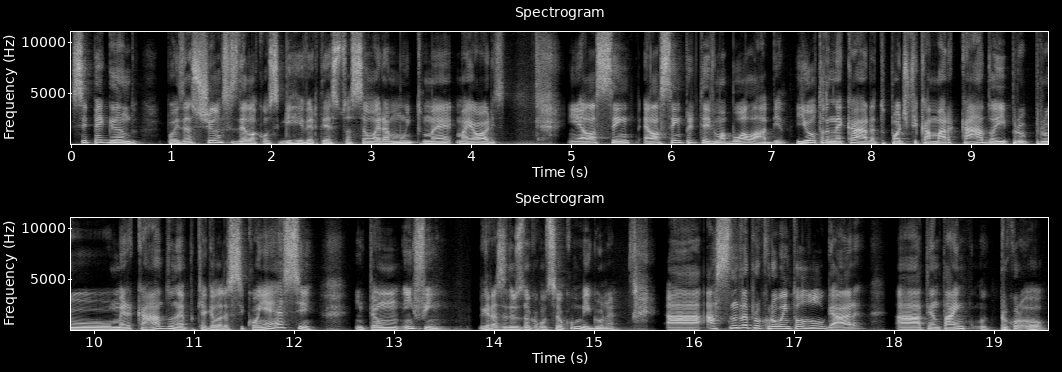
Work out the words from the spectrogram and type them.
se pegando, pois as chances dela conseguir reverter a situação eram muito ma maiores. E ela, sem, ela sempre teve uma boa lábia. E outra, né, cara, tu pode ficar marcado aí pro, pro mercado, né? Porque a galera se conhece. Então, enfim, Graças a Deus não aconteceu comigo, né? A, a Sandra procurou em todo lugar a tentar. Procurou,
